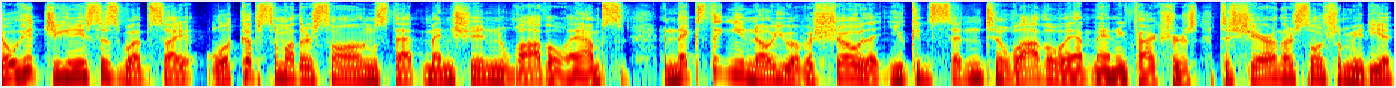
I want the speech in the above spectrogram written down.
Go hit Genius's website, look up some other songs that mention lava lamps, and next thing you know, you have a show that you can send to lava lamp manufacturers to share on their social media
